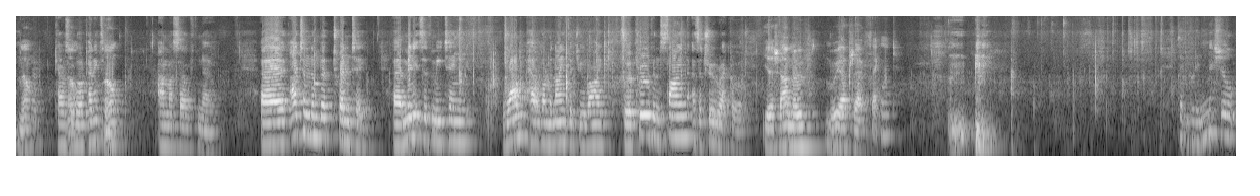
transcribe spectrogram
No. Councillor No. Lord Pennington. No. And myself, no. Uh, item number 20. Uh, minutes of meeting 1 held on the 9th of July to approve and sign as a true record. Yes, I move. We accept. Second. So if you could initial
